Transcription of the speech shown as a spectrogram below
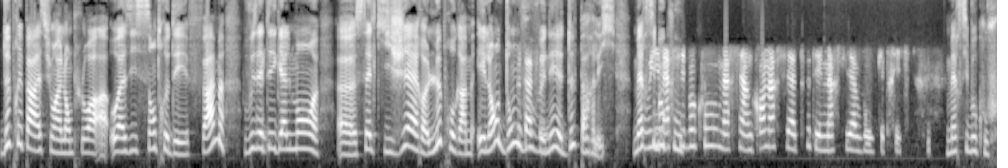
de préparation à l'emploi à Oasis Centre des Femmes. Vous êtes également euh, celle qui gère le programme Elan dont vous venez de parler. Merci beaucoup. Merci beaucoup. Merci un grand merci à toutes et merci à vous, Catherine. Merci beaucoup.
